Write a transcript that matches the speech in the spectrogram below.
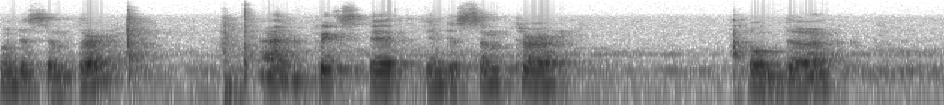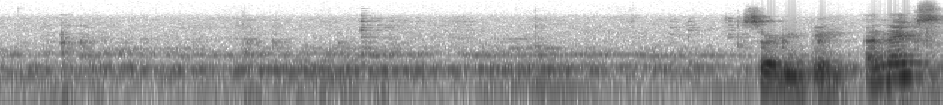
on the center and fix it in the center of the serving plate. And next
